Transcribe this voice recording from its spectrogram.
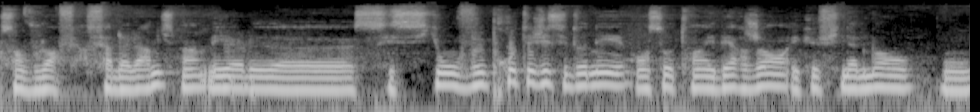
sans vouloir faire, faire de l'alarmisme, hein, mais euh, le, euh, c'est si on veut protéger ses données en sautant hébergeant et que finalement on,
